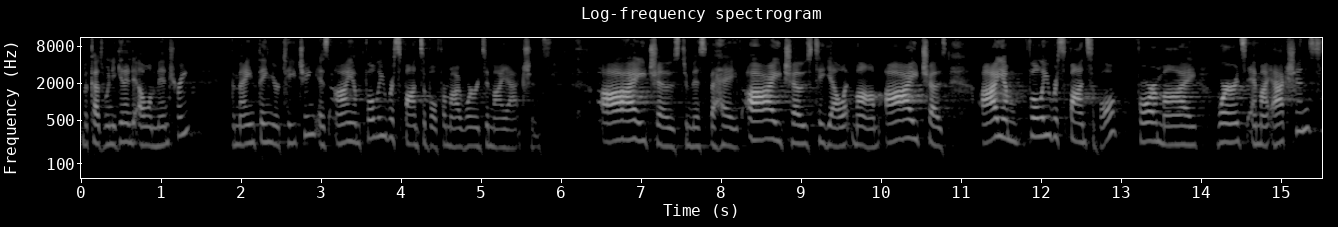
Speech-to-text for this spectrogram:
Because when you get into elementary, the main thing you're teaching is I am fully responsible for my words and my actions. I chose to misbehave. I chose to yell at mom. I chose. I am fully responsible for my words and my actions,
